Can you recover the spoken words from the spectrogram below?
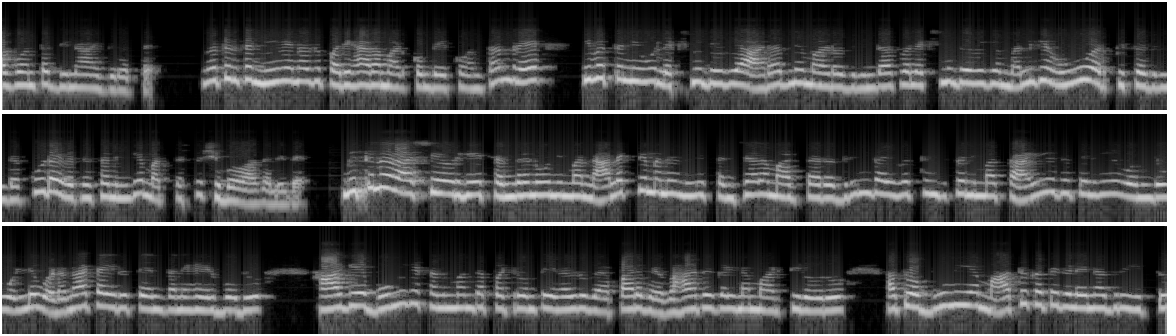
ಆಗುವಂತ ದಿನ ಆಗಿರುತ್ತೆ. ಇವತ್ತಿನ ದಿವಸ ನೀವೇನಾದ್ರೂ ಪರಿಹಾರ ಮಾಡ್ಕೊಬೇಕು ಅಂತಂದ್ರೆ, ಇವತ್ತು ನೀವು ಲಕ್ಷ್ಮೀ ದೇವಿಯ ಆರಾಧನೆ ಮಾಡೋದ್ರಿಂದ ಅಥವಾ ಲಕ್ಷ್ಮೀ ದೇವಿಗೆ ಮಲ್ಲಿಗೆ ಹೂವು ಅರ್ಪಿಸೋದ್ರಿಂದ ಕೂಡ ಇವತ್ತಿನ ದಿವಸ ನಿಮ್ಗೆ ಮತ್ತಷ್ಟು ಶುಭವಾಗಲಿದೆ. ಮಿಥುನ ರಾಶಿಯವರಿಗೆ ಚಂದ್ರನು ನಿಮ್ಮ ನಾಲ್ಕನೇ ಮನೆಯಲ್ಲಿ ಸಂಚಾರ ಮಾಡ್ತಾ ಇರೋದ್ರಿಂದ ಇವತ್ತಿನ ದಿವಸ ನಿಮ್ಮ ತಾಯಿಯ ಜೊತೆಗೆ ಒಂದು ಒಳ್ಳೆ ಒಡನಾಟ ಇರುತ್ತೆ ಅಂತಾನೆ ಹೇಳ್ಬೋದು. ಹಾಗೆ ಭೂಮಿಗೆ ಸಂಬಂಧಪಟ್ಟಿರುವಂತ ಏನಾದ್ರು ವ್ಯಾಪಾರ ವ್ಯವಹಾರಗಳನ್ನ ಮಾಡ್ತಿರೋರು ಅಥವಾ ಭೂಮಿಯ ಮಾತುಕತೆಗಳೇನಾದ್ರೂ ಇತ್ತು,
